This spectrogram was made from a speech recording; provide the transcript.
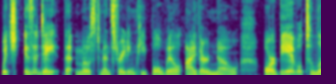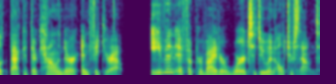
which is a date that most menstruating people will either know or be able to look back at their calendar and figure out. Even if a provider were to do an ultrasound,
